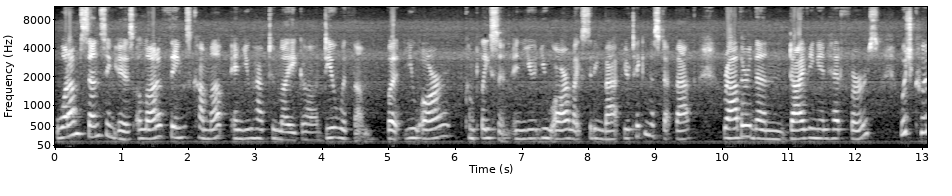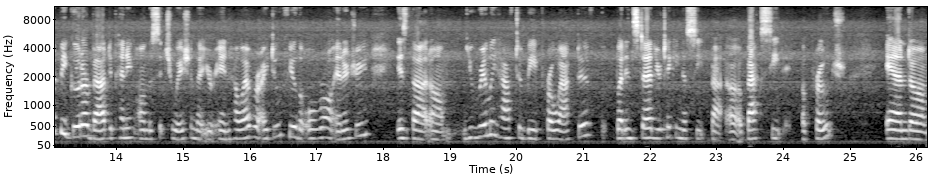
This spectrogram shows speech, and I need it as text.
What I'm sensing is a lot of things come up and you have to like uh, deal with them but you are complacent and you you are like sitting back you're taking a step back rather than diving in head first which could be good or bad depending on the situation that you're in. However i do feel the overall energy is that um, you really have to be proactive but instead you're taking a seat back a back seat approach. And um,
